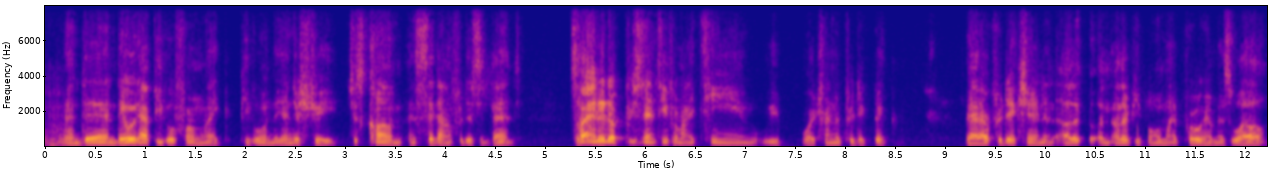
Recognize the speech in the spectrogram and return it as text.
Mm-hmm. And then they would have people from like people in the industry just come and sit down for this event. So I ended up presenting for my team. We were trying to predict the we had our prediction and other and other people in my program as well.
